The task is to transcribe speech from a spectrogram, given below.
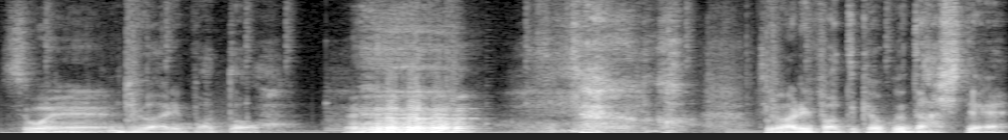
すごいね。デュアリパと。デュアリパと曲出して、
